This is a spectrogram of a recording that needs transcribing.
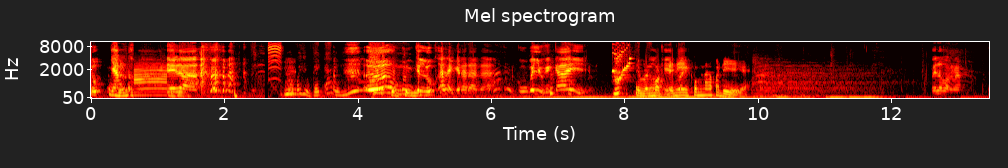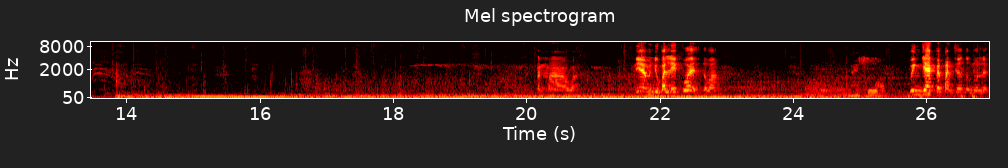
ลุกยังเลยล่ะ เราก็อยู่ใกล้ๆมึงเออ มึงจะลุกอะไรกันขนาดนั้นกูก็อยู่ใกล้เห็นมันหมดโอเคไอ้นี่ก้มหน้าพอดีไงๆไม่ระวังนะ มันมาว่ะ เนี่ยมันอยู่บ้านเล็กเว้ยระวัง ไม่กลัววิ่งแยกไปปั่นเครื่องตรงนู้นเลย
